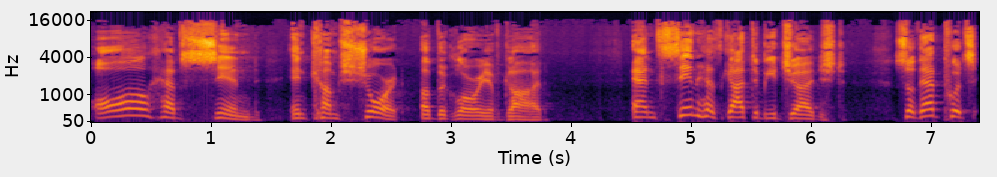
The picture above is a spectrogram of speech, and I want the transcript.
all have sinned and come short of the glory of God. And sin has got to be judged. So that puts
